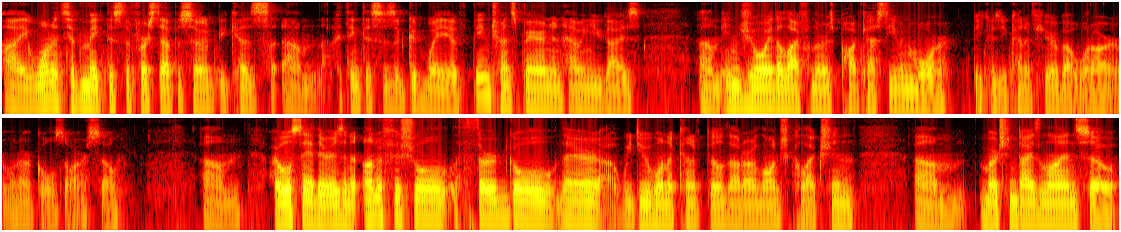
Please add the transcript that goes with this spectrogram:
I wanted to make this the first episode because um, I think this is a good way of being transparent and having you guys um, enjoy the Life on the Wrist podcast even more because you kind of hear about what our what our goals are. So Um, I will say there is an unofficial third goal there. Uh, we do want to kind of build out our launch collection um, merchandise line. So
